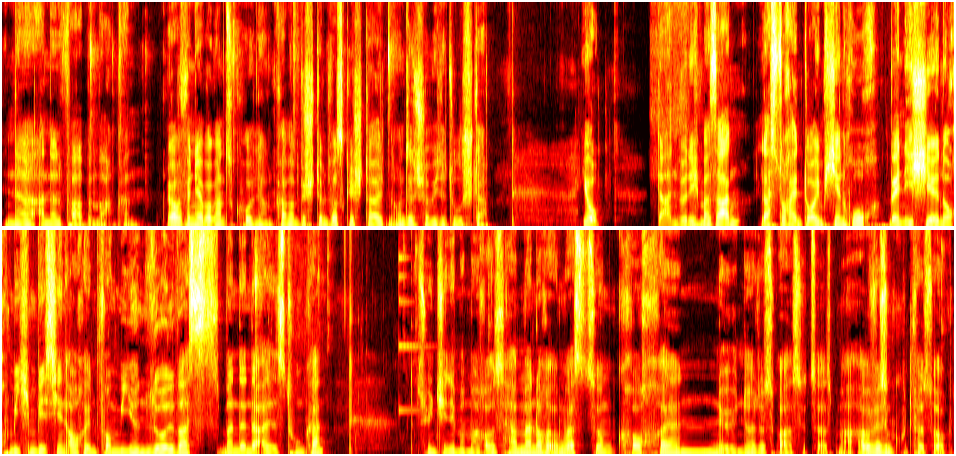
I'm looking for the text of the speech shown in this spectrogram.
in einer anderen Farbe machen kann. Ja, finde ich aber ganz cool. Dann kann man bestimmt was gestalten und es ist schon wieder Duschda. Jo, dann würde ich mal sagen, lass doch ein Däumchen hoch, wenn ich hier noch mich ein bisschen auch informieren soll, was man denn da alles tun kann. Das Hühnchen nehmen wir mal raus. Haben wir noch irgendwas zum Kochen? Nö, ne, das war es jetzt erstmal. Aber wir sind gut versorgt.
